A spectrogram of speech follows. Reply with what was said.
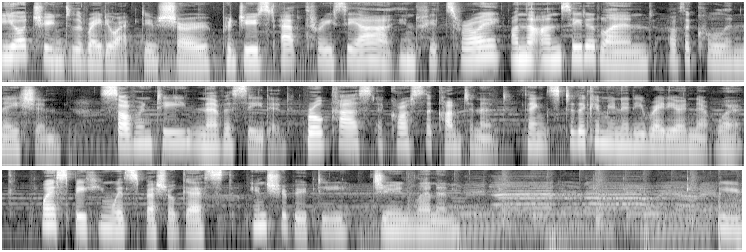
You're tuned to the Radioactive Show, produced at 3CR in Fitzroy on the unceded land of the Kulin Nation. Sovereignty never ceded. Broadcast across the continent thanks to the Community Radio Network. We're speaking with special guest in Shibuti, June Lennon. You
